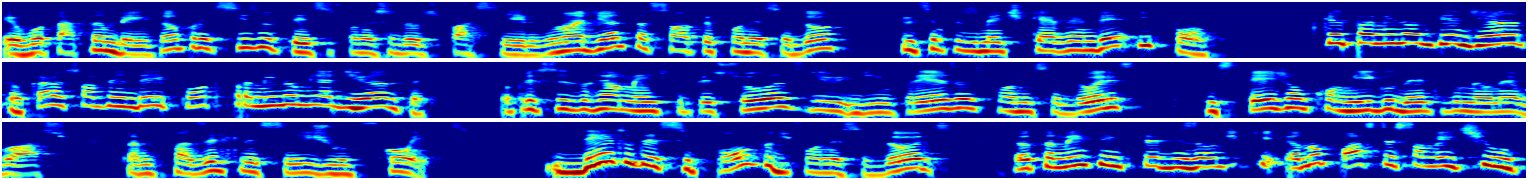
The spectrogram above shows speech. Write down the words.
Eu vou estar também. Então eu preciso ter esses fornecedores parceiros. Não adianta só ter fornecedor que ele simplesmente quer vender e ponto. Porque para mim não me adianta. O cara só vender e ponto, para mim não me adianta. Eu preciso realmente de pessoas, de, de empresas, fornecedores que estejam comigo dentro do meu negócio para me fazer crescer juntos com eles. E dentro desse ponto de fornecedores, eu também tenho que ter visão de que eu não posso ter somente um,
